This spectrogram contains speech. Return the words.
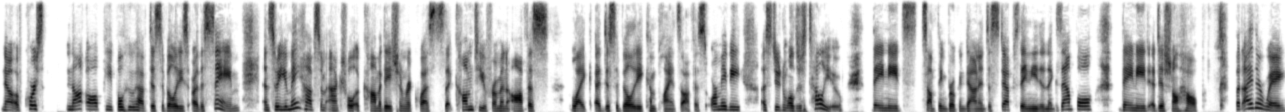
Now, of course, not all people who have disabilities are the same, and so you may have some actual accommodation requests that come to you from an office like a disability compliance office. Or maybe a student will just tell you they need something broken down into steps, they need an example, they need additional help. But either way,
